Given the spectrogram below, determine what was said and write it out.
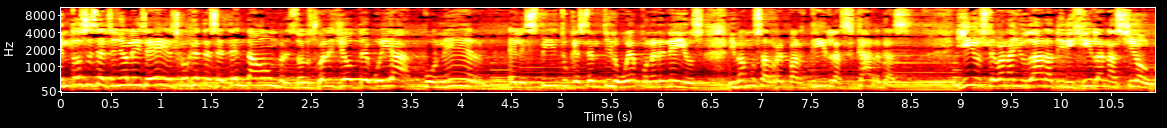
Y entonces el Señor le dice, hey, escógete 70 hombres, de los cuales yo te voy a poner el espíritu que está en ti, lo voy a poner en ellos, y vamos a repartir las cargas. Y ellos te van a ayudar a dirigir la nación.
